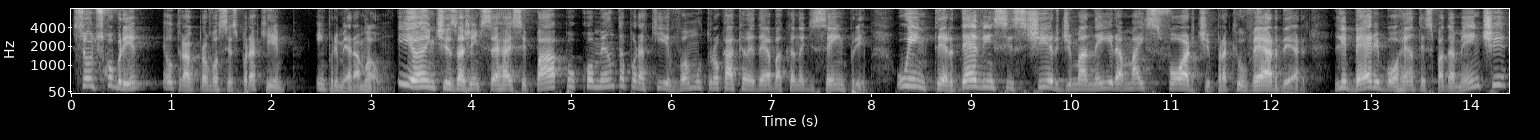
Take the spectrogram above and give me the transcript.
Se eu descobrir, eu trago para vocês por aqui em primeira mão. E antes da gente encerrar esse papo, comenta por aqui, vamos trocar aquela ideia bacana de sempre. O Inter deve insistir de maneira mais forte para que o Werder libere Borré antecipadamente?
